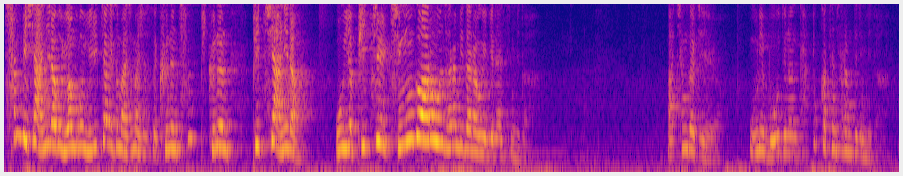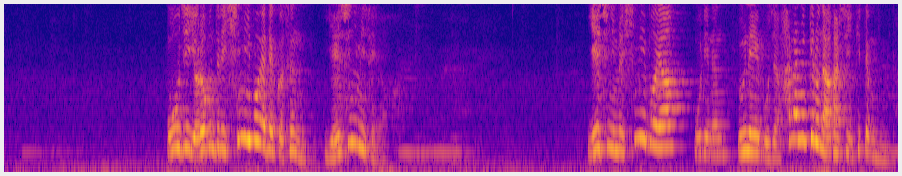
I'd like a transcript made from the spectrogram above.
참빛이 아니라고 요한복음 1장에서 말씀하셨어요. 그는 참 그는 빛이 아니라 오히려 빛을 증거하러 온 사람이다라고 얘기를 했습니다. 마찬가지예요. 우리 모두는 다 똑같은 사람들입니다. 오직 여러분들이 힘입어야 될 것은 예수님이세요. 예수님을 힘입어야 우리는 은혜의 보좌, 하나님께로 나아갈 수 있기 때문입니다.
